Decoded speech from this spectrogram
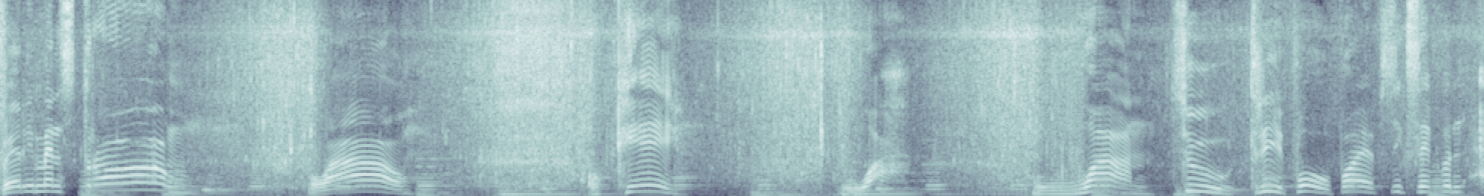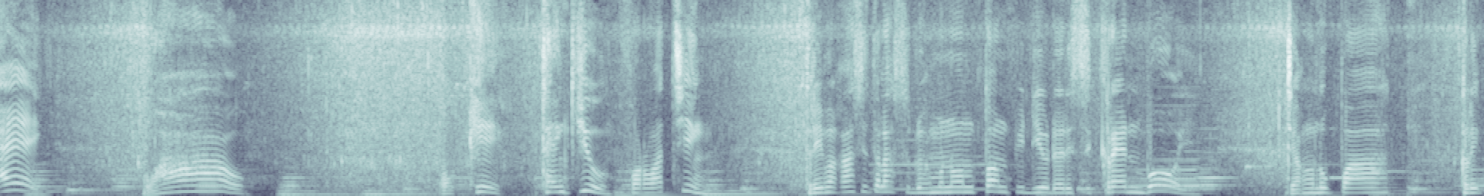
Very man strong. Wow. Okay. Wow. One, two, three, four, five, six, seven, eight. Wow. Oke, okay, thank you for watching. Terima kasih telah sudah menonton video dari si Keren Boy. Jangan lupa klik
